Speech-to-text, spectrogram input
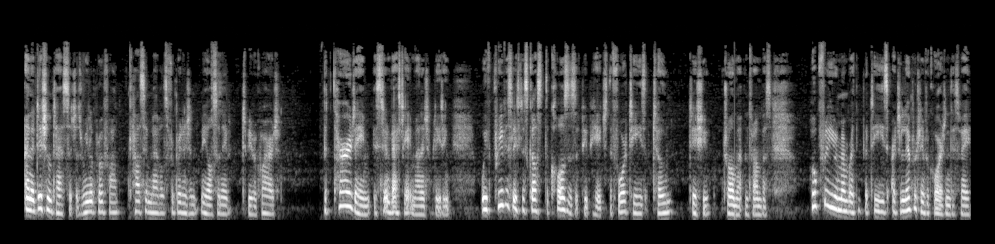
and additional tests such as renal profile, calcium levels, fibrinogen may also need to be required. The third aim is to investigate and manage bleeding. We've previously discussed the causes of PPH, the four T's of tone, tissue, trauma, and thrombus. Hopefully, you remember that the T's are deliberately recorded in this way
